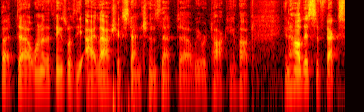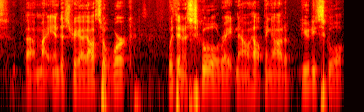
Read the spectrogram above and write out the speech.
but uh, one of the things was the eyelash extensions that uh, we were talking about and how this affects uh, my industry. I also work within a school right now, helping out a beauty school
